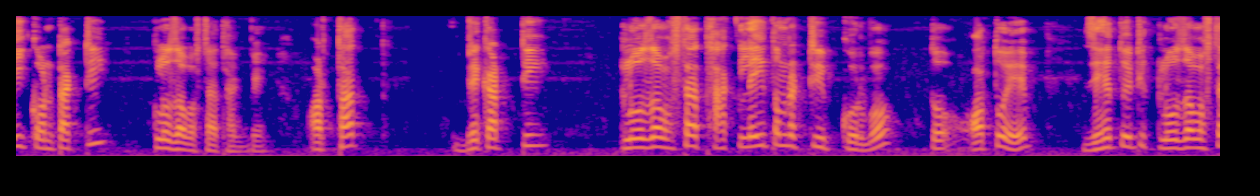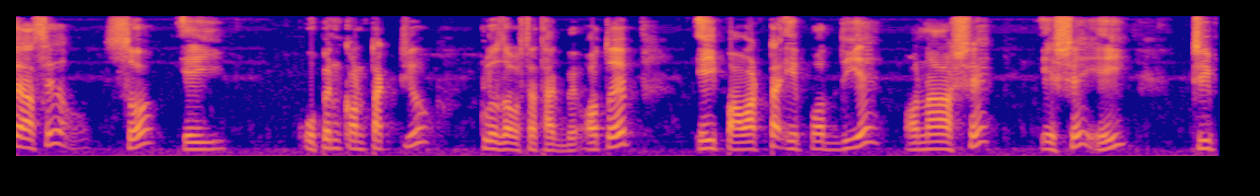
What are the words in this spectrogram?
এই কন্ট্যাক্টটি ক্লোজ অবস্থায় থাকবে। অর্থাৎ ব্রেকারটি ক্লোজ অবস্থায় থাকলেই তো আমরা ট্রিপ করব, তো অতএব যেহেতু এটি ক্লোজ অবস্থায় আছে সো এই ওপেন কন্ট্যাক্টটিও ক্লোজ অবস্থায় থাকবে। অতএব এই পাওয়ারটা এ পথ দিয়ে অনায়াসে এসে এই ট্রিপ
